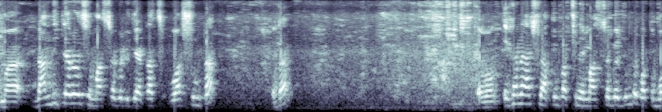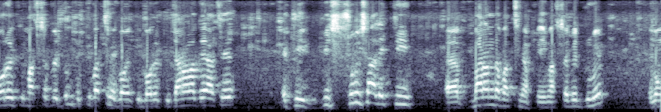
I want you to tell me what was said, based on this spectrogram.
আমার ডান দিকটা রয়েছে মাস্টার বেডের যে অ্যাটাচ ওয়াশরুমটা এটা। এবং এখানে আসলে আপনি পাচ্ছেন এই মাস্টার বেডরুমটা, কত বড় একটি মাস্টার বেডরুম দেখতে পাচ্ছেন এবং একটি বড় একটি জানালা দেওয়া আছে। একটি বিশ- সুবিশাল একটি বারান্দা পাচ্ছেন আপনি এই মাস্টার বেডরুমে। এবং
